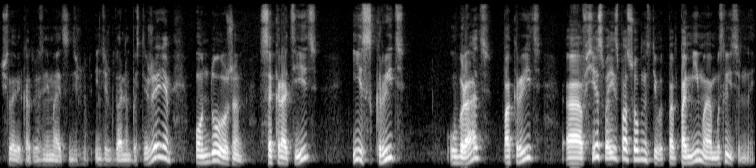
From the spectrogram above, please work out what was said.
человек, который занимается интеллектуальным постижением, он должен сократить и скрыть убрать, покрыть э, все свои способности, вот, помимо мыслительной.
